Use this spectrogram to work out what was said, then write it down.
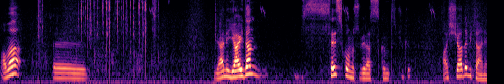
Ama eee, yani yaydan ses konusu biraz sıkıntı çünkü aşağıda bir tane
